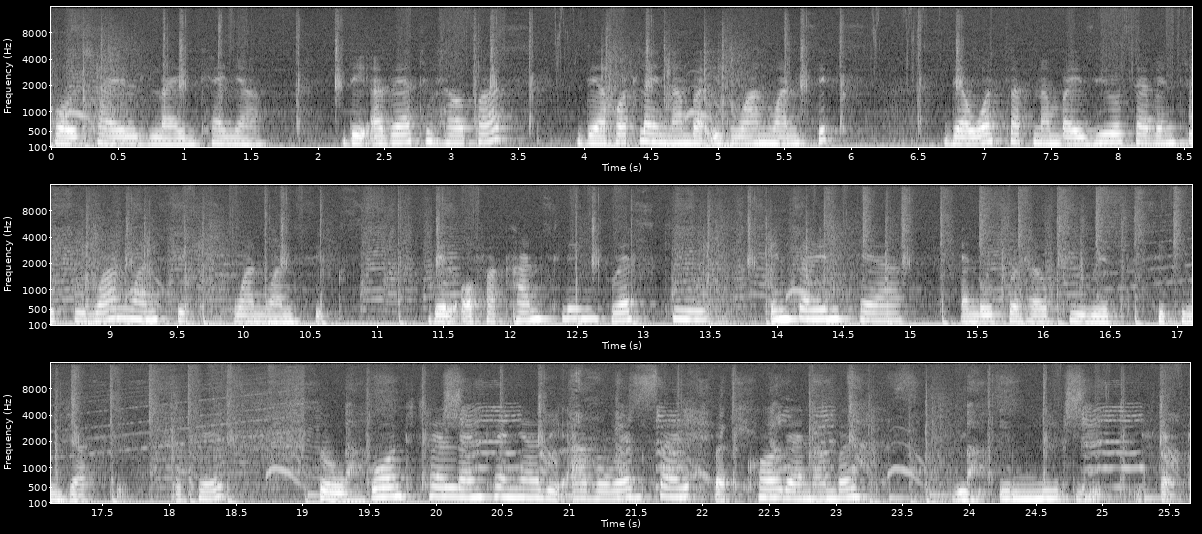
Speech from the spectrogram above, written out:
call Childline Kenya. They are there to help us. Their hotline number is 116. Their WhatsApp number is 0722116116. They'll offer counseling, rescue, interim care, and also help you with seeking justice. Okay? So go on tell them Kenya, they have a website, but call their numbers with immediate effect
